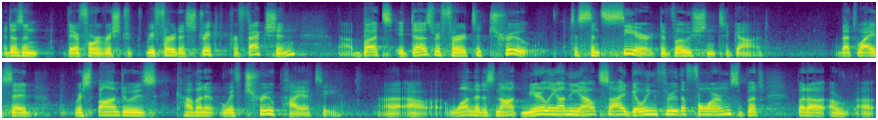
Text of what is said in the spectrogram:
It doesn't therefore refer to strict perfection, uh, but it does refer to true, to sincere devotion to God. That's why he said, respond to his covenant with true piety. Uh, uh, one that is not merely on the outside going through the forms, but, but a, a,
